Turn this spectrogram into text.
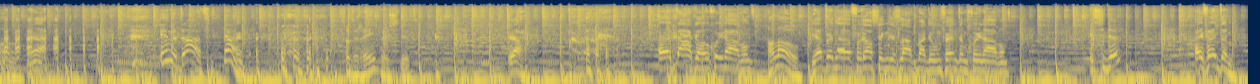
oh. ja. Inderdaad, ja. Wat rebus dit. Ja. uh, Taco, goedenavond. Hallo. Je hebt een uh, verrassing, dus laat het maar doen. Phantom, goedenavond. Is hij er? Hey Phantom.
